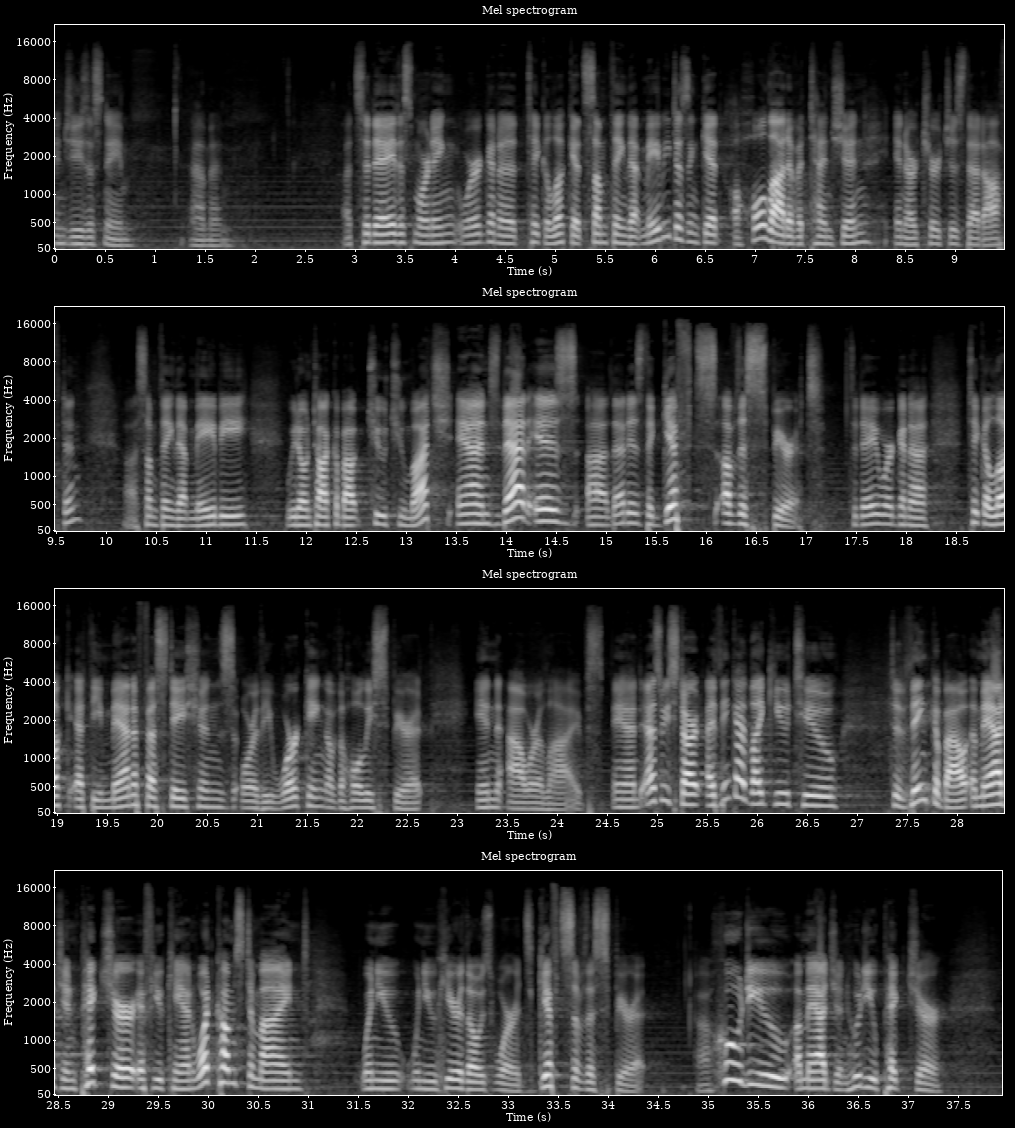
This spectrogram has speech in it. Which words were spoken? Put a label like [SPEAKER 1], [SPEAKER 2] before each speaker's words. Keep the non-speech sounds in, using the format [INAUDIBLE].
[SPEAKER 1] In Jesus' name, amen. Uh, today, this morning, we're going to take a look at something that maybe doesn't get a whole lot of attention in our churches that often, uh, something that maybe we don't talk about too too much, and that is uh, that is the gifts of the Spirit. Today, we're going to take a look at the manifestations or the working of the Holy Spirit in our lives. And as we start, I think I'd like you to to think about, imagine, picture, if you can, what comes to mind when you, when you hear those words gifts of the Spirit. Uh, who do you imagine? Who do you picture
